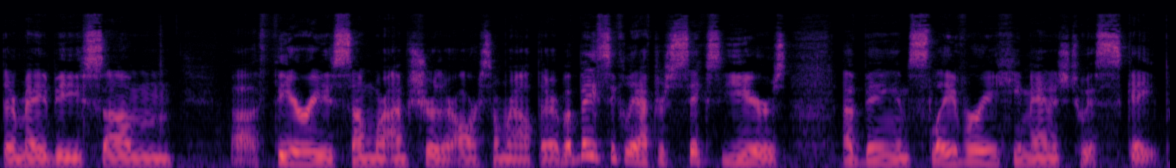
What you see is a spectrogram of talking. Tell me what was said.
There may be some uh, theories somewhere. I'm sure there are somewhere out there. But basically, after six years of being in slavery, he managed to escape.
